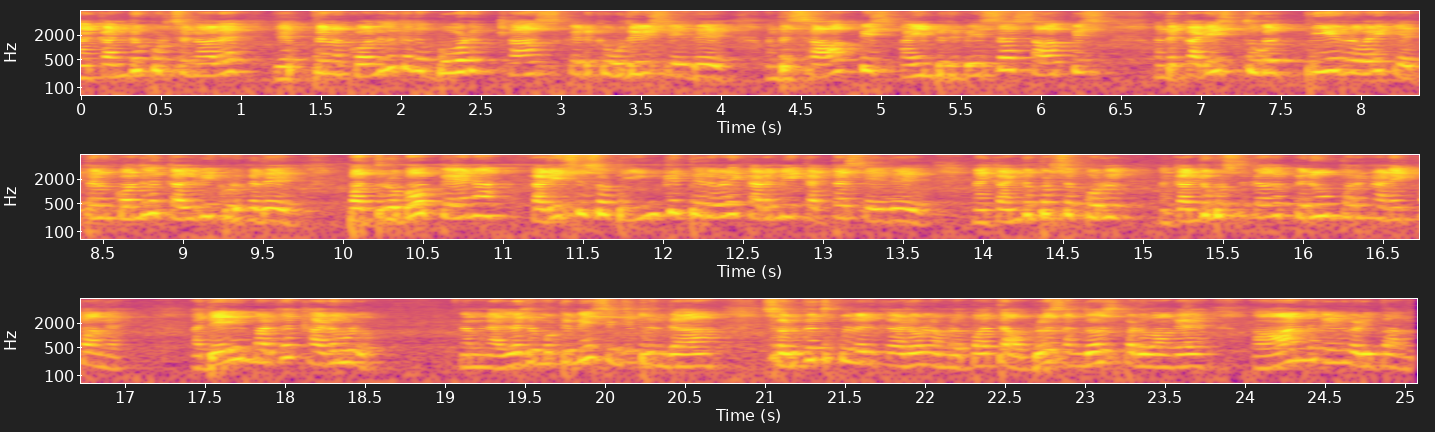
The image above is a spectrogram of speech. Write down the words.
நான் கண்டுபிடிச்சனால எத்தனை குழந்தைகளுக்கு அந்த போர்டு கிளாஸ் எடுக்க உதவி செய்யுது அந்த சாக் பீஸ் ஐம்பது பைசா சாக் பீஸ் அந்த கடைசி துகள் தீர்ற வரைக்கும் எத்தனை குழந்தைகளுக்கு கல்வி கொடுக்குது? பத்து ரூபாய் பேனா கடைசி சொட்டு இங்கு தீர்ற வரை கடமையை கட்ட செய்யுது. நான் கண்டுபிடிச்ச பொருள் நான் கண்டுபிடிச்சதுக்காக பெருமைப்படுறேன்னு நினைப்பாங்க. அதே மாதிரி தான் கடவுளும். நம்ம நல்லது மட்டுமே செஞ்சுட்டு இருந்தா சொர்க்கத்துக்குள்ள இருக்க கடவுள் நம்மளை பார்த்து அவ்வளோ சந்தோஷப்படுவாங்க. ஆண்டு வடிப்பாங்க.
